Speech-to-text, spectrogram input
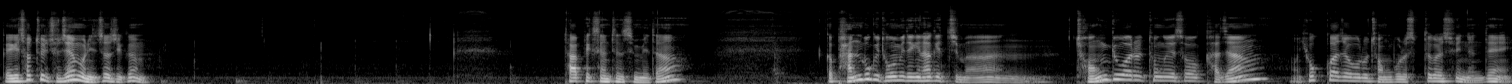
그러니까 이게 첫 줄 주제문이죠, 지금. 타픽 센텐스입니다. 그러니까 반복이 도움이 되긴 하겠지만 정교화를 통해서 가장 효과적으로 정보를 습득할 수 있는데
